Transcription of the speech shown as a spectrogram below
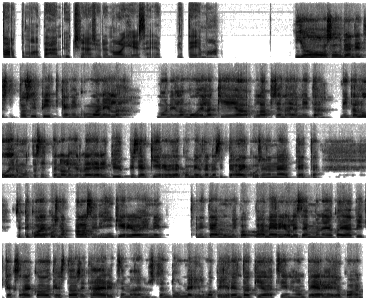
tarttumaan tähän yksinäisyyden aiheeseen ja, ja teemaan? Joo, suhde on tietysti tosi pitkä niin kuin monilla, monilla muillakin ja lapsena jo niitä, niitä luin, mutta sitten ne oli hirveän erityyppisiä kirjoja kuin miltä ne sitten aikuisena näytti, että sitten kun aikuisena palasin niihin kirjoihin, niin, niin tämä mummipappa ja Meri oli semmoinen, joka jäi pitkäksi aikaa oikeastaan sit häiritsemään just sen tunneilmapiirin takia, että siinä on perhe, joka on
